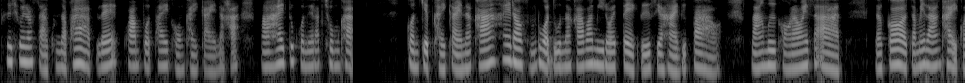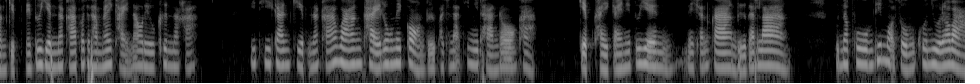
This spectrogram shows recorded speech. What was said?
เพื่อช่วยรักษาคุณภาพ และความปลอดภัยของไข่ไก่นะคะ มาให้ทุกคนได้รับชมค่ะ ก่อนเก็บไข่ไก่นะคะ ให้เราสำรวจดูนะคะว่ามีรอยแตกหรือเสียหายหรือเปล่า ล้างมือของเราให้สะอาด แล้วก็จะไม่ล้างไข่ก่อนเก็บในตู้เย็นนะคะ เพราะจะทำให้ไข่เน่าเร็วขึ้นนะคะ วิธีการเก็บนะคะ วางไข่ลงในกล่องหรือภาชนะที่มีฐานรองค่ะ เก็บไข่ไก่ในตู้เย็น ในชั้นกลางหรือด้านล่าง อุณหภูมิที่เหมาะสมควรอยู่ระหว่าง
